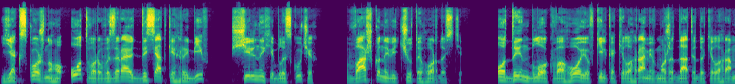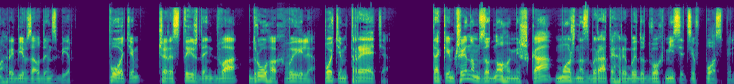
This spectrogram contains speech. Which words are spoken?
як з кожного отвору визирають десятки грибів, щільних і блискучих, важко не відчути гордості. Один блок вагою в кілька кілограмів може дати до кілограма грибів за один збір. Потім, через тиждень-два, друга хвиля, потім третя. Таким чином, з одного мішка можна збирати гриби до двох місяців поспіль.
